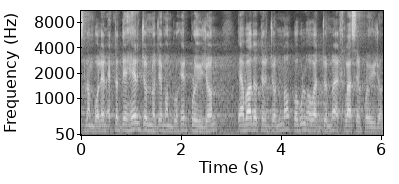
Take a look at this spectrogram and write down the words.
ইসলাম বলেন, একটা দেহের জন্য যেমন রুহের প্রয়োজন, এবাদতের জন্য কবুল হওয়ার জন্য এখলাসের প্রয়োজন।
